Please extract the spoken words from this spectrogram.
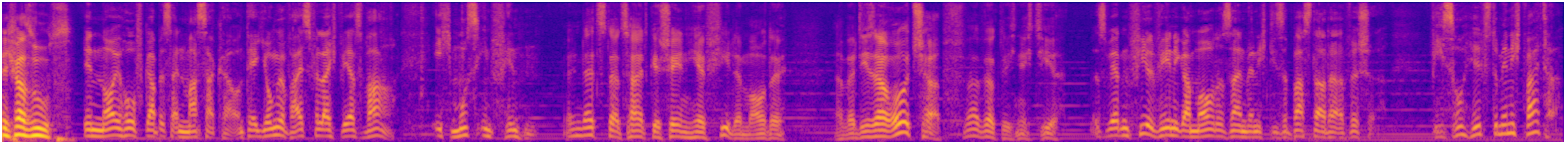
Ich versuch's. In Neuhof gab es ein Massaker und der Junge weiß vielleicht, wer es war. Ich muss ihn finden. In letzter Zeit geschehen hier viele Morde. Aber dieser Rotschopf war wirklich nicht hier. Es werden viel weniger Morde sein, wenn ich diese Bastarde erwische. Wieso hilfst du mir nicht weiter?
